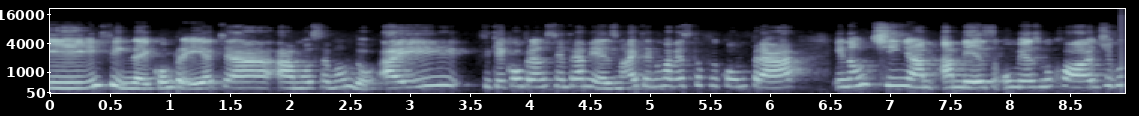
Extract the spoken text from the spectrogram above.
e, enfim, daí comprei a que a, a moça mandou. Aí fiquei comprando sempre a mesma. Aí teve uma vez que eu fui comprar e não tinha a mes o mesmo código.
